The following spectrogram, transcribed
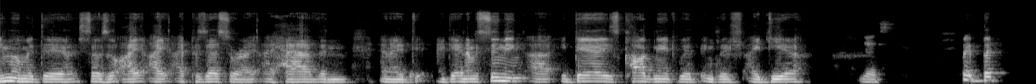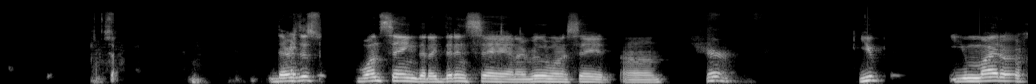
Imam idea so so I, I i possess or i i have and and i idea. And i'm assuming uh idea is cognate with english idea. Yes. But but so there's this one saying that I didn't say, and I really want to say it. Um, sure. You you might have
